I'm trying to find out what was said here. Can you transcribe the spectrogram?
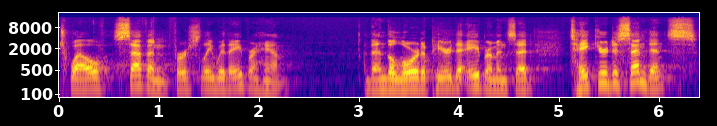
12, 7, firstly with Abraham. Then the Lord appeared to Abram and said, Take your descendants,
